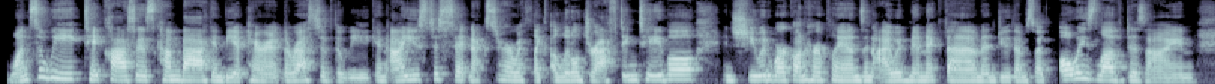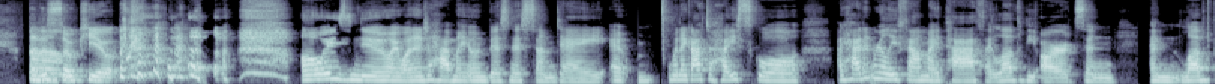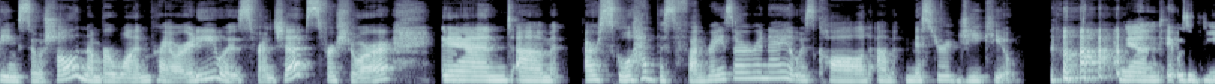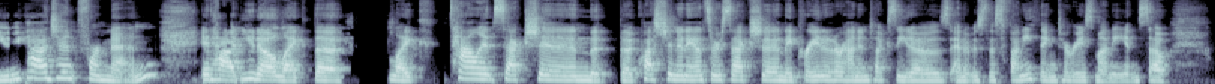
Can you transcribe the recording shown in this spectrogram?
once a week, take classes, come back and be a parent the rest of the week. And I used to sit next to her with like a little drafting table and she would work on her plans and I would mimic them and do them. So I've always loved design. That is um, so cute. always knew I wanted to have my own business someday. When I got to high school, I hadn't really found my path. I loved the arts and and loved being social. Number one priority was friendships for sure. And um, our school had this fundraiser, Renee. It was called um, Mr. GQ. and it was a beauty pageant for men. It had, you know, like the like talent section, the the question and answer section. They paraded around in tuxedos, and it was this funny thing to raise money. And so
